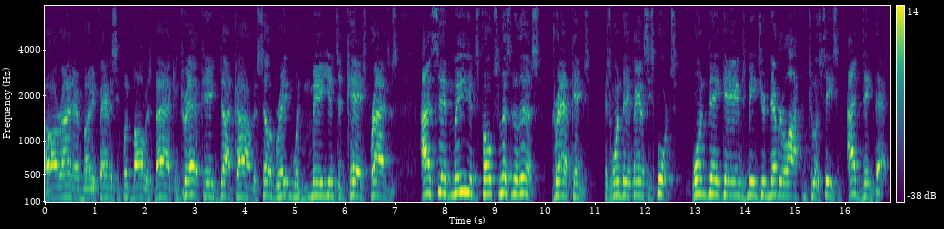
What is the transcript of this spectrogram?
All right, everybody. Fantasy football is back, and DraftKings.com is celebrating with millions in cash prizes. I said millions, folks. Listen to this. DraftKings. It's one day fantasy sports. One day games means you're never locked into a season. I dig that.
